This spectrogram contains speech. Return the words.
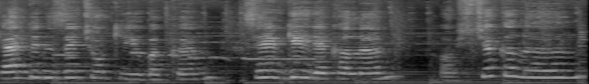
Kendinize çok iyi bakın. Sevgiyle kalın. Hoşçakalın.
